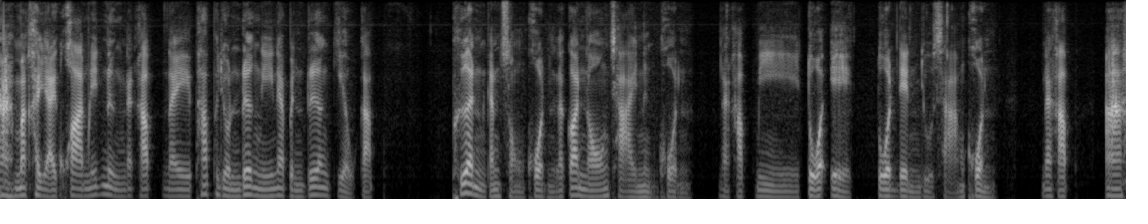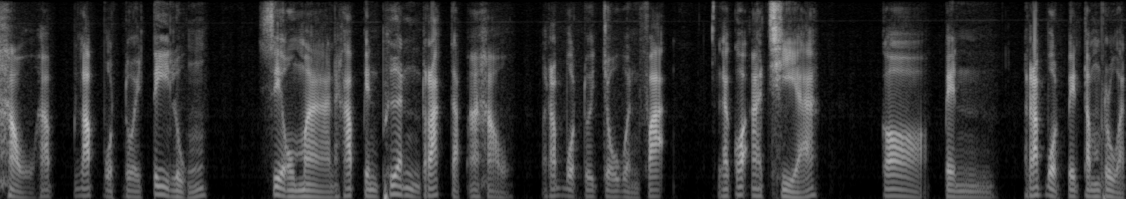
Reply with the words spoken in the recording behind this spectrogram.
อะมาขยายความนิดนึงนะครับ ในภาพยนตร์เรื่องนี้เนี่ยเป็นเรื่องเกี่ยวกับเพื่อนกันสองคนแล้วก็น้องชายหนึ่งคนนะครับมีตัวเอกตัวเด่นอยู่ 3 คนนะครับอาเห่าครับรับบทโดยตี้หลุง เซียวมานะครับเป็นเพื่อนรักกับอาเห่ารับบทโดยโจเหวินฟะ แล้วก็อาเฉียก็เป็นรับบทเป็นตำรวจ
